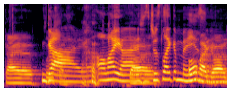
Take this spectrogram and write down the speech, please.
Geil. So Geil. Oh my gosh, it's just like amazing. Oh my gosh.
